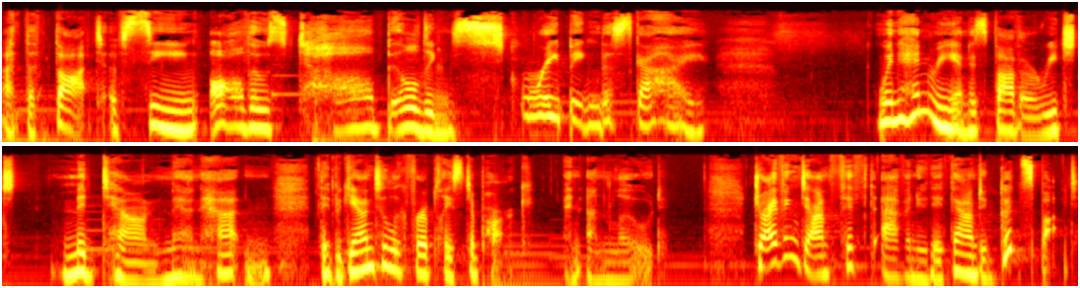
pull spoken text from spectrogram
at the thought of seeing all those tall buildings scraping the sky. When Henry and his father reached Midtown Manhattan, they began to look for a place to park and unload. Driving down Fifth Avenue, they found a good spot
